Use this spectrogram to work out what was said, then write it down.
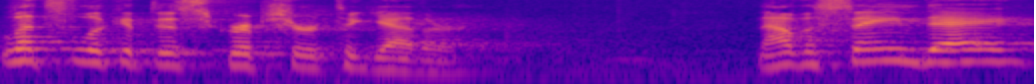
Let's look at this scripture together. Now, the same day,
